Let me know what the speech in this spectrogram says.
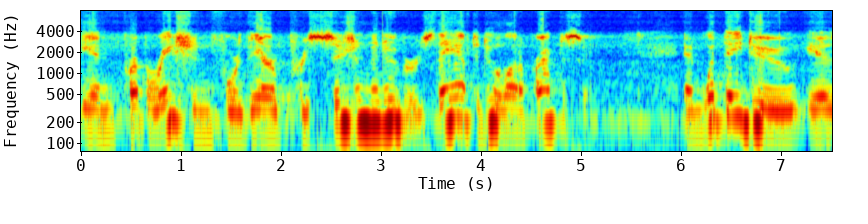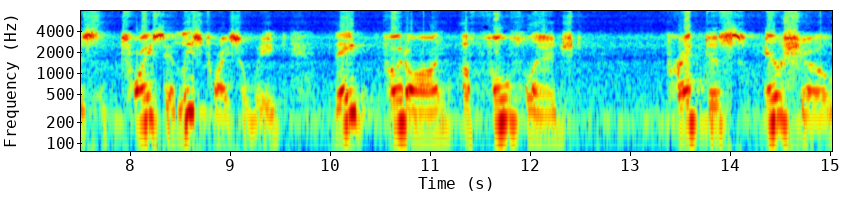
in preparation for their precision maneuvers, they have to do a lot of practicing. And what they do is twice, at least twice a week, they put on a full-fledged practice air show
